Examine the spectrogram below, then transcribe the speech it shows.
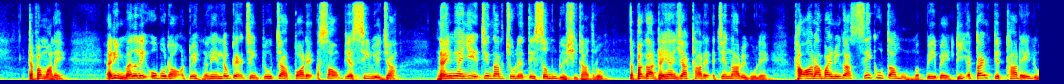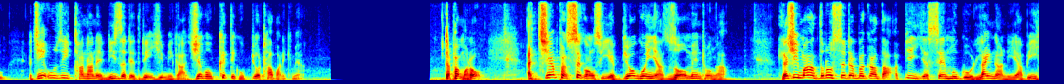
။တစ်ဖက်မှာလည်းအဲ့ဒီမန္တလေးအိုးဘိုတောင်အတွင်းငလျင်လှုပ်တဲ့အချိန်ပြိုကျသွားတဲ့အဆောင်ပျက်စီးတွေကြားနိုင်ငံရေးအကျဉ်းသားတချို့လည်းတိတ်ဆုံမှုတွေရှိထားသလိုတစ်ဖက်ကဒဏ်ရာရထားတဲ့အကျဉ်းသားတွေကိုလည်းထောင်အာဏာပိုင်တွေကစေကူတမှုမပေးဘဲဒီအတိုင်းပစ်ထားတယ်လို့အကျဉ်းဦးစီးဌာနနဲ့နှိစက်တဲ့သတင်းရင်းမြစ်ကရန်ကုန်ခေတ်တွေကိုပြောထားပါတယ်ခင်ဗျာ။ တစ်ဖက်မှာတော့အကြမ်းဖက်စစ်ကောင်စီရဲ့ပြောခွင့်ရဇော်မင်းထွန်းကလက်ရှိမှာသူတို့စစ်တပ်ဘက်ကသာအပြစ်ရက်စဲမှုကိုလိုက်နာနေရပြီး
